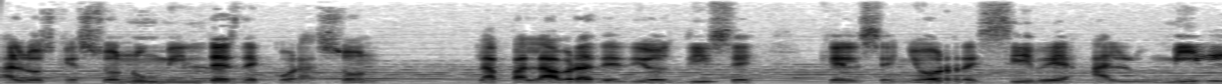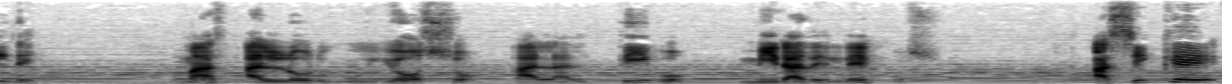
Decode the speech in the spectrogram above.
a los que son humildes de corazón. La palabra de Dios dice que el Señor recibe al humilde, mas al orgulloso, al altivo, mira de lejos. Así que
